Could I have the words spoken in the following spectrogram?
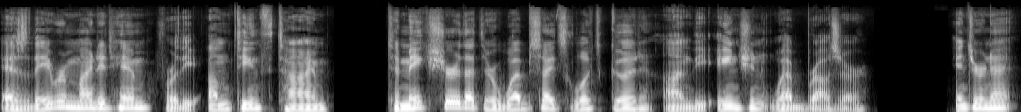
as they reminded him for the umpteenth time to make sure that their websites looked good on the ancient web browser, Internet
